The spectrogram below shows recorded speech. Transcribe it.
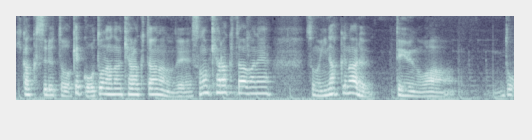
比較すると結構大人なキャラクターなのでそのキャラクターがねそのいなくなるっていうのはどう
